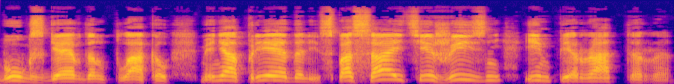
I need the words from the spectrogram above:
Буксгевден плакал. «Меня предали! Спасайте жизнь императора!»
